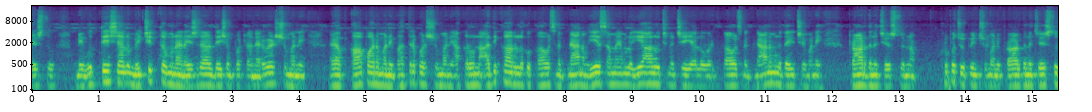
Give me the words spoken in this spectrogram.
చేస్తూ మీ ఉద్దేశాలు మీ చిత్తము నాయన ఇజ్రాయెల్ దేశం పట్ల నెరవేర్చమని కాపాడమని భద్రపరచమని అక్కడ ఉన్న అధికారులకు కావలసిన జ్ఞానం ఏ సమయంలో ఏ ఆలోచన చేయాలో వారికి కావలసిన జ్ఞానమును దయచేయమని ప్రార్థన చేస్తున్నాం. కృప చూపించమని ప్రార్థన చేస్తూ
